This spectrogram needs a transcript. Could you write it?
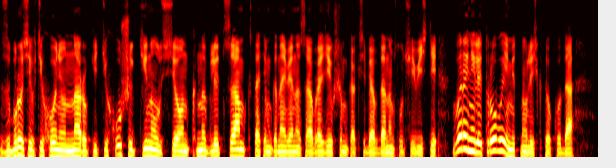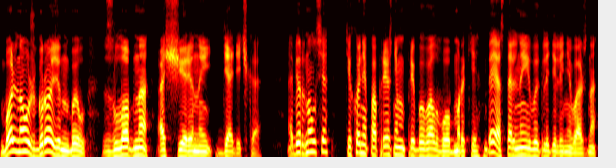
Сбросив тихоню на руки тихуши, кинулся он к наглецам, кстати, мгновенно сообразившим, как себя в данном случае вести, выронили трубы и метнулись кто куда. Больно уж грозен был злобно ощеренный дядечка. Обернулся, Тихоня по-прежнему пребывал в обмороке, да и остальные выглядели неважно.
